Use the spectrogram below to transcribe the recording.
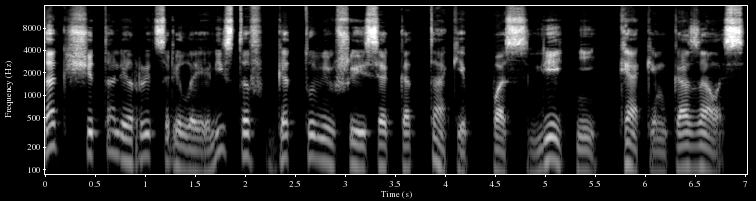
Так считали рыцари лоялистов, готовившиеся к атаке, последней, как им казалось.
